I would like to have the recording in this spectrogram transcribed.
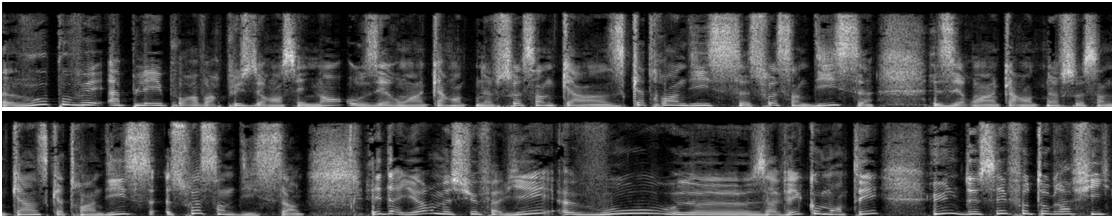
Vous pouvez appeler pour avoir plus de renseignements au 01 49 75 90 70 01 49 75 90 70. Et d'ailleurs, Monsieur Favier, vous euh, avez commenté une de ces photographies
